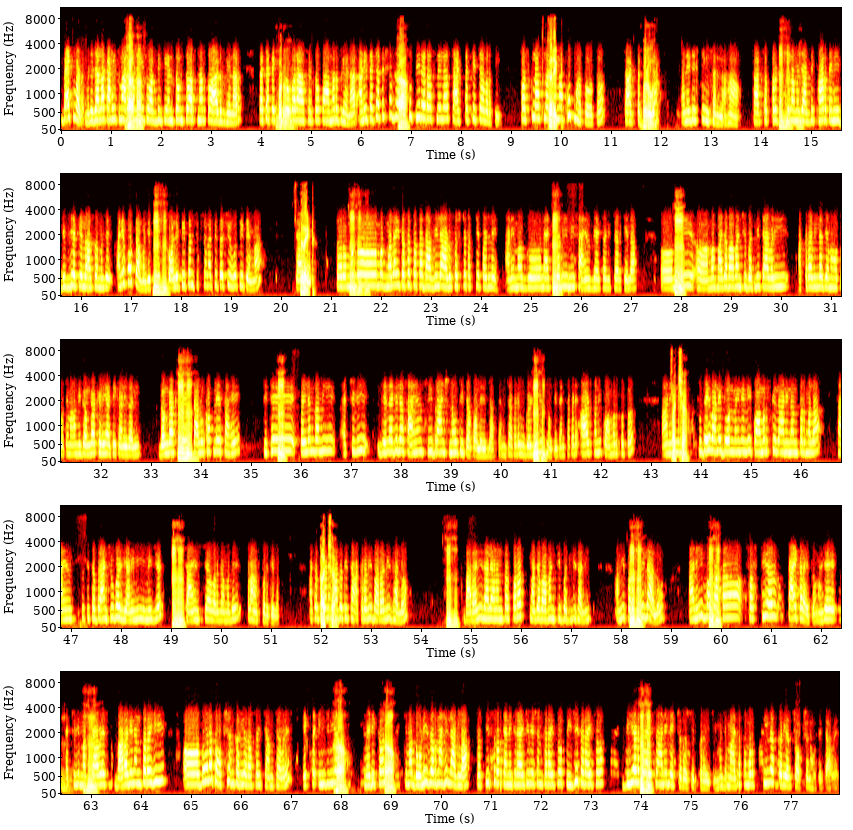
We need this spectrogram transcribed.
बॅकवर्ड म्हणजे ज्याला काहीच मार्क नाही तो अगदी जेमतोम तो असणार तो आर्ट्स घेणार. त्याच्यापेक्षा जो बरा असेल तो कॉमर्स घेणार. आणि त्याच्यापेक्षा जर सुपिरियर असलेल्या साठ टक्केच्या वरती फर्स्ट क्लासला तेव्हा खूप महत्त्व होतं साठ टक्केच्या. आणि डिस्टिंक्शनला हा. साठ सत्तर टक्केला म्हणजे अगदी फार त्यांनी दिव्य केलं असं म्हणजे आणि होतं म्हणजे क्वालिटी पण शिक्षणाची तशी होती तेव्हा. त्यावेळेस तर मग मग मलाही तसंच आता दहावीला अडुसष्ट टक्के पडले. आणि मग नॅचरली मी सायन्स घ्यायचा विचार केला. मी मग माझ्या बाबांची बदली त्यावेळी अकरावीला जेव्हा होतो तेव्हा आम्ही गंगाखेड या ठिकाणी झाली. गंगाखेड तालुका प्लेस आहे. तिथे पहिल्यांदा मी ऍक्च्युली गेल्या गेल्या सायन्स ही ब्रांच नव्हती त्या कॉलेजला त्यांच्याकडे उघडलेलीच नव्हती. त्यांच्याकडे आर्ट्स आणि कॉमर्स होतं. आणि सुदैवाने दोन महिने मी कॉमर्स केलं आणि नंतर मला सायन्स तिथं ब्रांच उघडली आणि मी इमिजिएट सायन्सच्या वर्गामध्ये ट्रान्सफर केलं. अशा माझं तिथं अकरावी बारावी झालं. बारावी झाल्यानंतर परत माझ्या बाबांची बदली झाली. आम्ही परभणीला आलो. आणि मग आता फर्स्ट इयर काय करायचं? म्हणजे ऍक्च्युली मग त्यावेळेस बारावी नंतरही दोनच ऑप्शन करिअर असायचे आमच्या वेळेस. एक तर इंजिनियर मेडिकल किंवा दोन्ही जर नाही लागला तर तिसरं त्याने ग्रॅज्युएशन करायचं पीजी करायचं बीएड करायचं आणि लेक्चरशिप करायची. म्हणजे माझ्यासमोर तीनच करिअरचे ऑप्शन होते त्यावेळेस.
